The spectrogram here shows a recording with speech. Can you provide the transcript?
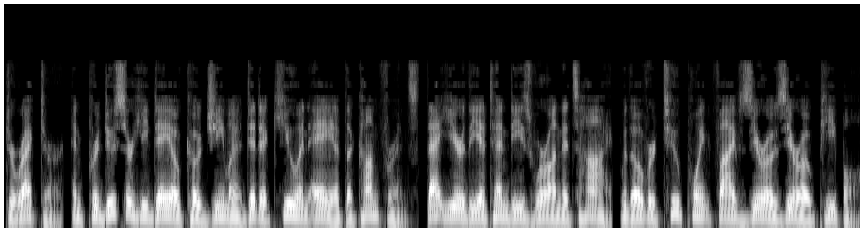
director, and producer Hideo Kojima did a Q&A at the conference. That year the attendees were on its high, with over 2.500 people.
